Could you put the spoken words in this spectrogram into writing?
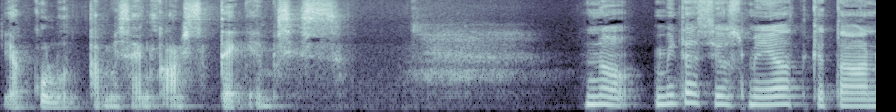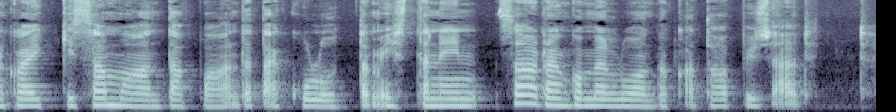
ja kuluttamisen kanssa tekemisissä. No, mitäs jos me jatketaan kaikki samaan tapaan tätä kuluttamista, niin saadaanko me luontokatoa pysäytettyä?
